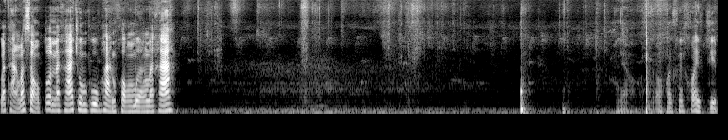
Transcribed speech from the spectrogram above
กระถางละสองต้นนะคะ ชมพูพานคลองเมืองนะคะ เดี๋ยวก็ ค่อยๆเก็บ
